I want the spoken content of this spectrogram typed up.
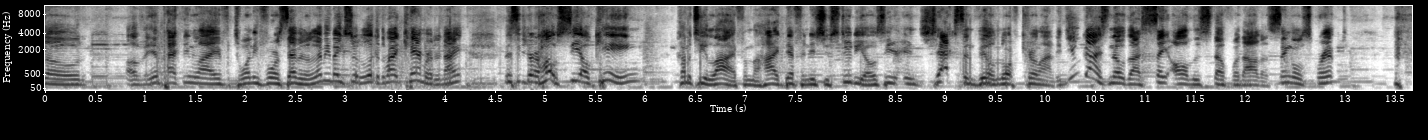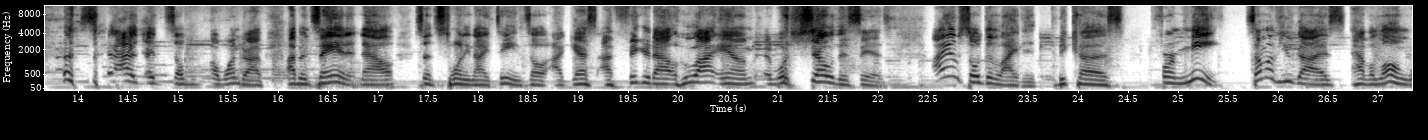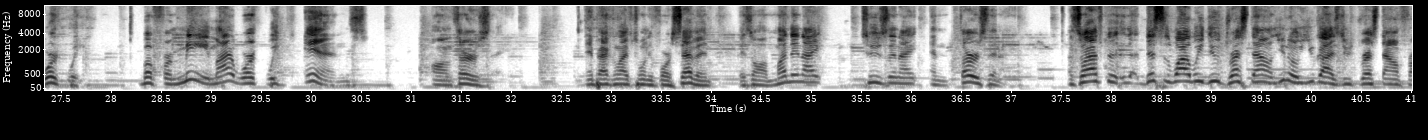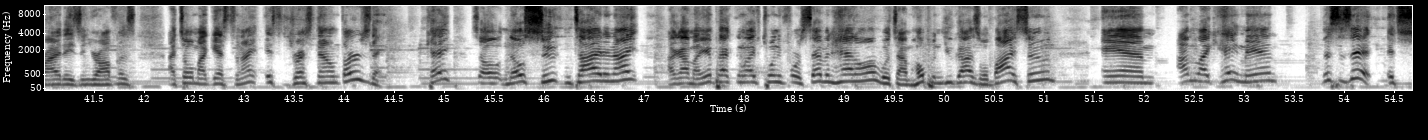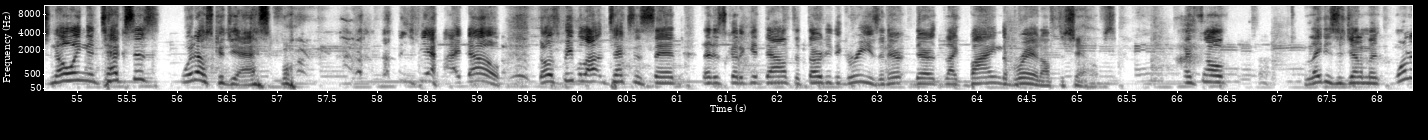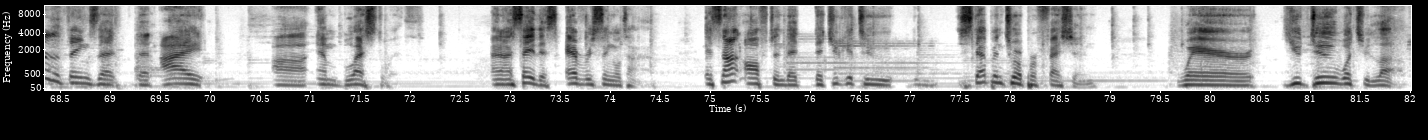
episode of Impacting Life 24 7. Let me make sure to look at the right camera tonight. This is your host, CL King, coming to you live from the High Definition Studios here in Jacksonville, North Carolina. Did you guys know that I say all this stuff without a single script? it's a, a wonder. I've, I've been saying it now since 2019. So I guess I figured out who I am and what show this is. I am so delighted because for me, some of you guys have a long work week, but for me, my work week ends on Thursday. Impact Life 24 7 is on Monday night, Tuesday night, and Thursday night. And so after this is why we do dress down. You know, you guys do dress down Fridays in your office. I told my guest tonight it's dress down Thursday. Okay. So no suit and tie tonight. I got my Impacting Life 24-7 hat on, which I'm hoping you guys will buy soon. And I'm like, hey man, this is it. It's snowing in Texas. What else could you ask for? yeah, I know. Those people out in Texas said that it's going to get down to 30 degrees, and they're they're like buying the bread off the shelves. And so, ladies and gentlemen, one of the things that that I uh, am blessed with, and I say this every single time, it's not often that that you get to step into a profession where you do what you love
